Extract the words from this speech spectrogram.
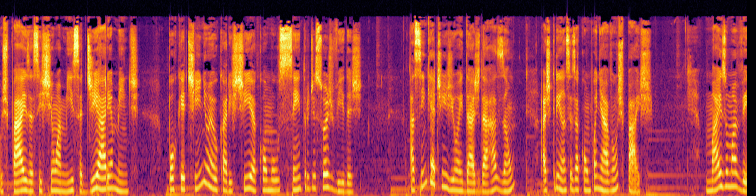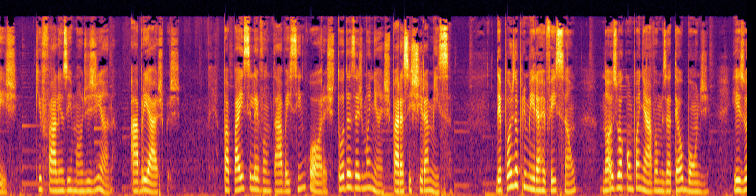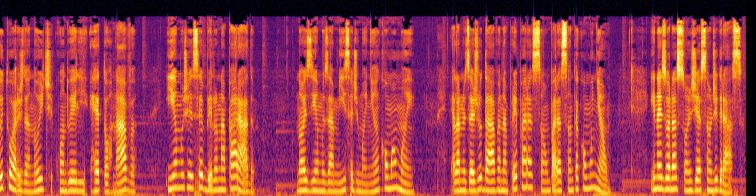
Os pais assistiam à missa diariamente porque tinham a Eucaristia como o centro de suas vidas. Assim que atingiam a idade da razão, as crianças acompanhavam os pais. Mais uma vez, que falem os irmãos de Giana. Abre aspas. Papai se levantava às cinco horas todas as manhãs para assistir à missa. Depois da primeira refeição, nós o acompanhávamos até o bonde, e às oito horas da noite, quando ele retornava, íamos recebê-lo na parada. Nós íamos à missa de manhã com mamãe. Ela nos ajudava na preparação para a Santa Comunhão e nas orações de ação de graça.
